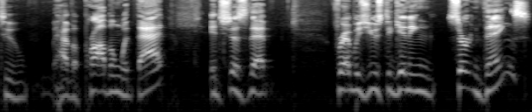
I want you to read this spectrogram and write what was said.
to have a problem with that. It's just that Fred was used to getting certain things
